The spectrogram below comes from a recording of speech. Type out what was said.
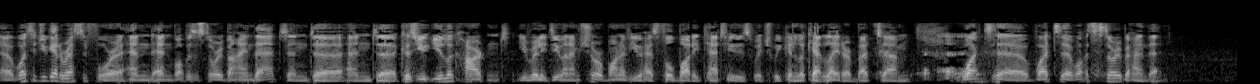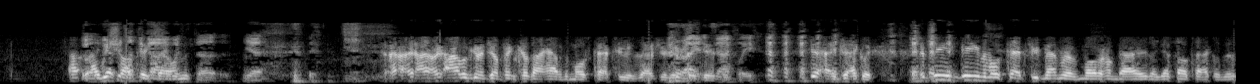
uh, what did you get arrested for? And and what was the story behind that? And uh, and because you you look hardened, you really do. And I'm sure one of you has full body tattoos, which we can look at later. But um, what uh, what uh, what was the story behind that? I, Well, I we guess should I'll take that one. with the yeah. I, I, I was going to jump in because I have the most tattoos. That's your right, Jason. exactly. yeah, exactly. being, being the most tattooed member of Motorhome Diaries, I guess I'll tackle this.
